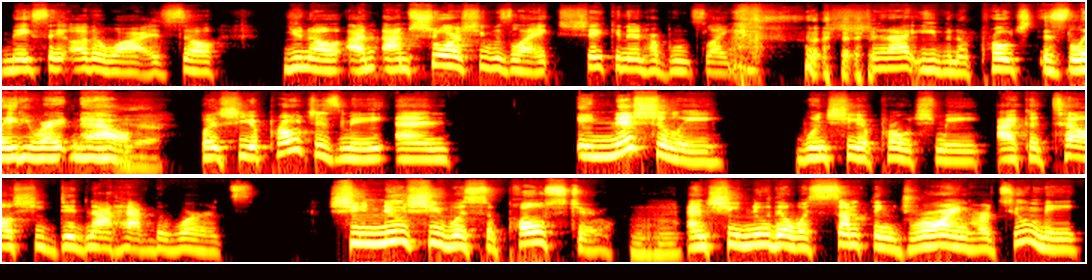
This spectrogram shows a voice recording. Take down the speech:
may say otherwise so you know i'm, I'm sure she was like shaking in her boots like should i even approach this lady right now yeah. but she approaches me and initially when she approached me i could tell she did not have the words she knew she was supposed to Mhm. and she knew there was something drawing her to me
